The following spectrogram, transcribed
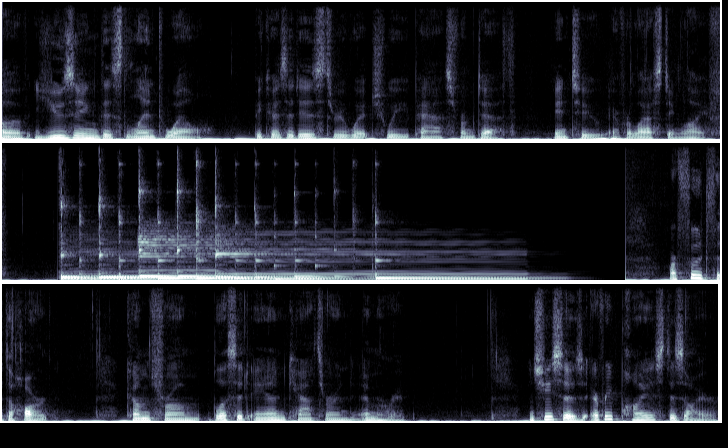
of using this Lent well, because it is through which we pass from death into everlasting life. Our food for the heart comes from Blessed Anne Catherine Emmerich. And she says, Every pious desire,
